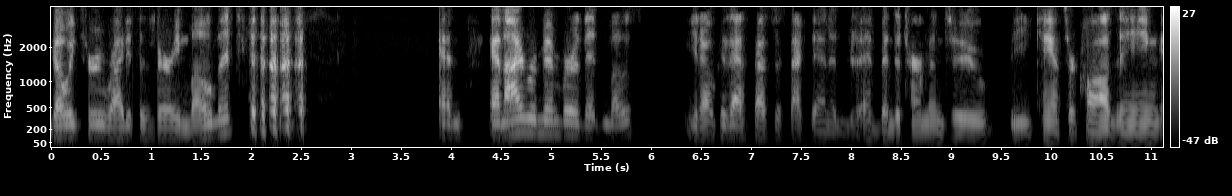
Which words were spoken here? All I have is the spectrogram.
going through right at this very moment. and and I remember that most, you know, because asbestos back then had, had been determined to be cancer causing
